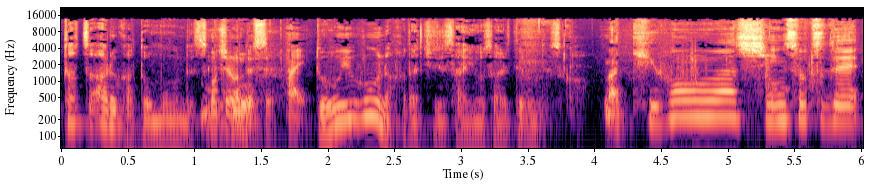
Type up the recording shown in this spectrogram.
2つあるかと思うんですけど、もちろんです。はい。どういうふうな形で採用されてるんですか？まあ、基本は新卒で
